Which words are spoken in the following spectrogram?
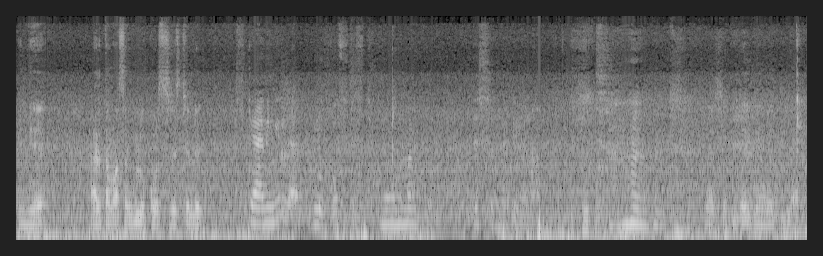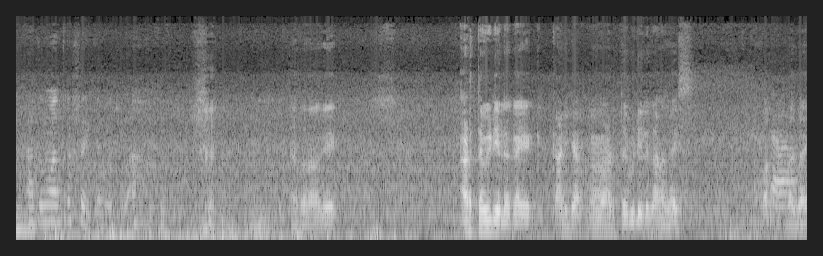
പിന്നെ അടുത്ത മാസം ഗ്ലൂക്കോസ് ടെസ്റ്റ് ഉണ്ട്. സ്കാനിങ് ഇല്ല. ഗ്ലൂക്കോസ് ടെസ്റ്റ് മൂന്ന് മണിക്കൂർ ടെസ്റ്റ് അത് മാത്രം സഹിക്കാൻ പറ്റില്ല. അപ്പോൾ നമുക്ക് അടുത്ത വീഡിയോയിലൊക്കെ കാണിക്കാം. അടുത്ത വീഡിയോയിൽ കാണാം ഗൈസ് അപ്പം ബൈ ബൈ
